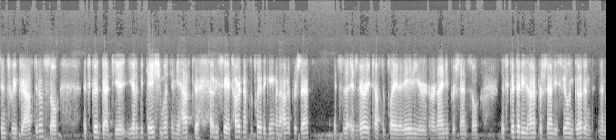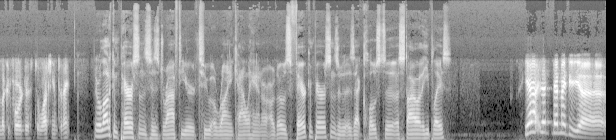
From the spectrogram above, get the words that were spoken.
since we've drafted him. So it's good that you you got to be patient with him. You have to how do you say it's hard enough to play the game at 100 percent. It's it's very tough to play it at 80 or, or 90 percent. So it's good that he's 100 percent. He's feeling good and, and looking forward to, to watching him tonight. There were a lot of comparisons his draft year to Ryan Callahan. Are, are those fair comparisons, or is that close to a style that he plays? Yeah, that that might be uh,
